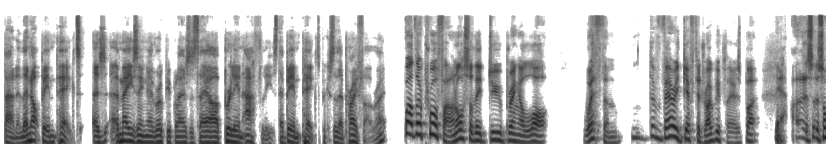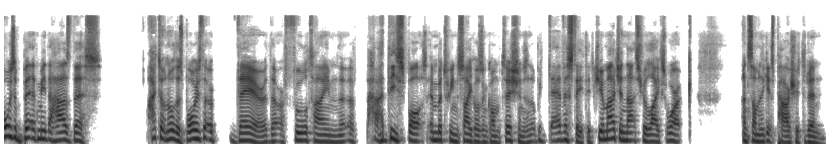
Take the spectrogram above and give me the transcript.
about it. They're not being picked as amazing rugby players as they are, brilliant athletes. They're being picked because of their profile, right? Well, their profile, and also they do bring a lot with them. They're very gifted rugby players, but yeah, uh, it's always a bit of me that has this. I don't know. There's boys that are there that are full time that have had these spots in between cycles and competitions, and they'll be devastated. Do you imagine that's your life's work, and somebody gets parachuted in?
